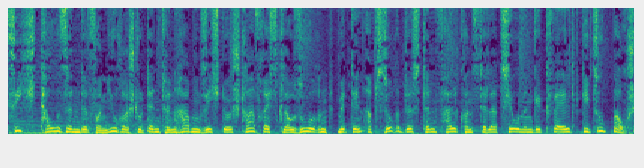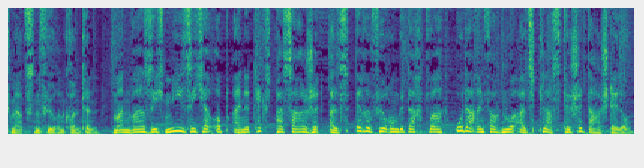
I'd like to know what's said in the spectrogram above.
Zigtausende von Jurastudenten haben sich durch Strafrechtsklausuren mit den absurdesten Fallkonstellationen gequält, die zu Bauchschmerzen führen konnten. Man war sich nie sicher, ob eine Textpassage als Irreführung gedacht war oder einfach nur als plastische Darstellung.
